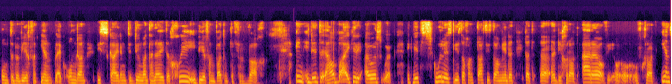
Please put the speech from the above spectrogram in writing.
om te beweeg van een plek om dan die skeiding te doen want hulle het 'n goeie idee van wat om te verwag. En, en dit help baie keer die ouers ook. Ek weet skole is lees daar fantasties daarmee dat dat uh, die graad R of die, of graad 1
